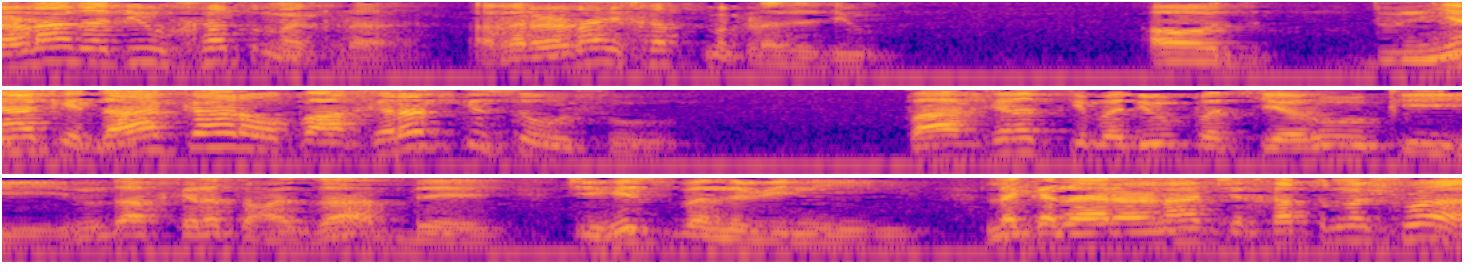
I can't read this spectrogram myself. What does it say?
رڼا د دیو ختم کړه هغه رڼا یې ختم کړه د دیو او دنیا کې دا کار او په آخرت کې سو شو په آخرت کې به دیو په تیرو کې نو د آخرت عذاب دی چې هیڅ به نه ویني لکه دا رڼا چې ختم شوه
